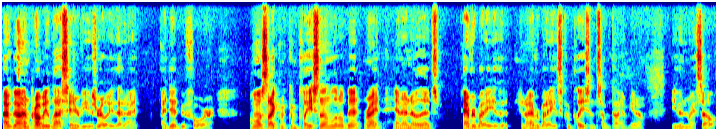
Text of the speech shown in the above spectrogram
i've gone on probably less interviews really that i i did before. Almost like i'm complacent a little bit right? And i know that's everybody is it you know everybody is complacent sometime you know even myself.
